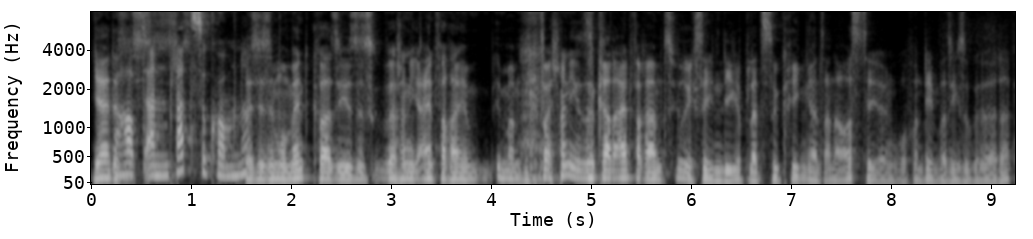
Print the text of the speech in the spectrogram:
Ja, überhaupt ist- an einen Platz zu kommen. Ne? Das ist im Moment quasi, es ist wahrscheinlich einfacher, im- immer, wahrscheinlich ist es gerade einfacher am Zürichsee einen Liegeplatz zu kriegen als an der Ostsee irgendwo, von dem, was ich so gehört habe.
